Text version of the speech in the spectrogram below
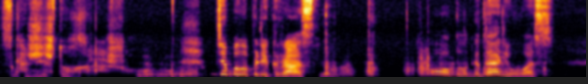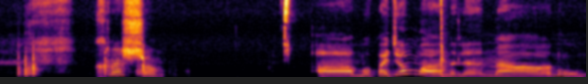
Скажи, что хорошо. У тебя было прекрасно. О, благодарю вас. Хорошо. А мы пойдем а, на, на, ну,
